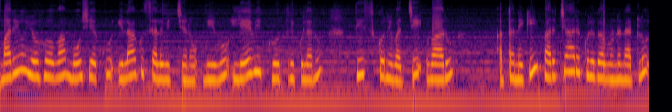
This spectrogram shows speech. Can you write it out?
మరియు యోహోవా మోషేకు ఇలాగు సెలవిచ్చెను. నీవు లేవి గోత్రికులను తీసుకొని వచ్చి వారు అతనికి పరిచారకులుగా ఉండనట్లు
